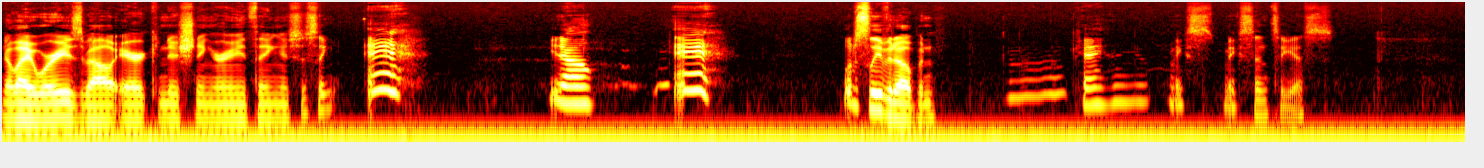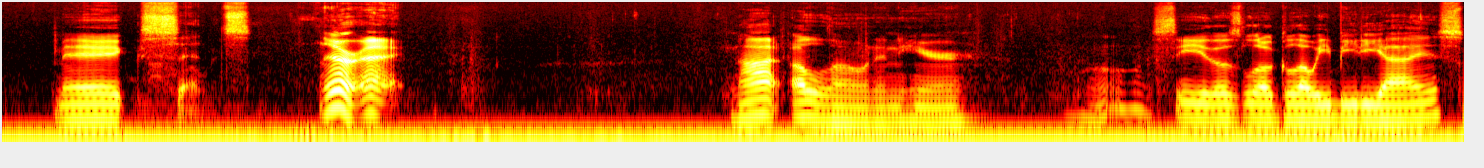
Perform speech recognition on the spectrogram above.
Nobody worries about air conditioning or anything. It's just like, eh, you know, eh. We'll just leave it open. Okay, makes makes sense, I guess. Makes sense. All right. Not alone in here. Oh, see those little glowy beady eyes.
